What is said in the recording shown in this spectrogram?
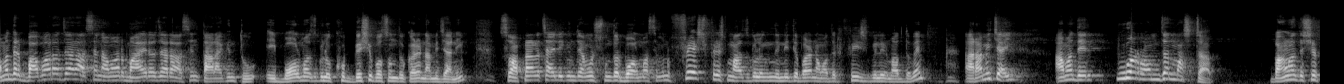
আমাদের বাবারা যারা আছেন, আমার মায়েরা যারা আছেন, তারা কিন্তু এই বল মাছগুলো খুব বেশি পছন্দ করেন, আমি জানি। সো আপনারা চাইলে কিন্তু এমন সুন্দর বল মাছ, এমন ফ্রেশ ফ্রেশ মাছগুলো কিন্তু নিতে পারেন আমাদের ফিশ বিলের মাধ্যমে। আর আমি চাই আমাদের পুরো রমজান মাসটা বাংলাদেশের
